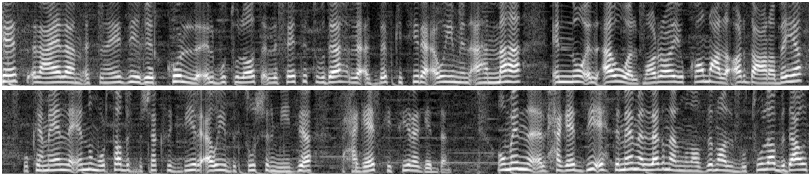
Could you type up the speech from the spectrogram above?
كاس العالم السنة دي غير كل البطولات اللي فاتت وده لأسباب كتيرة قوي من أهمها إنه الأول مرة يقام على أرض عربية وكمان لأنه مرتبط بشكل كبير قوي بال social media في حاجات كتيرة جدا. ومن الحاجات دي اهتمام اللجنة المنظمة للبطولة بدعوة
